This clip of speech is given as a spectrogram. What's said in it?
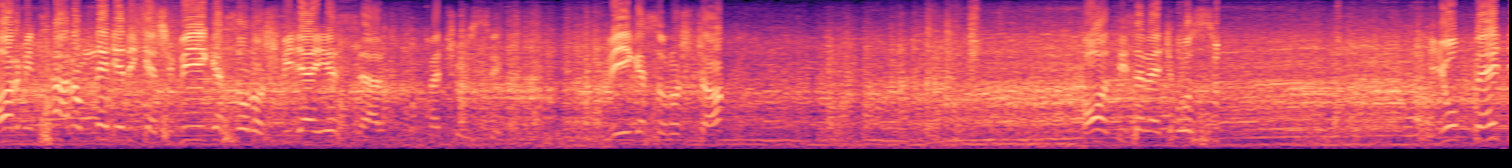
33 negyedikes, vége szoros, figyelj észszel, mert. Vége szoros csak. Bal 11 hosszú. Jobb egy,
